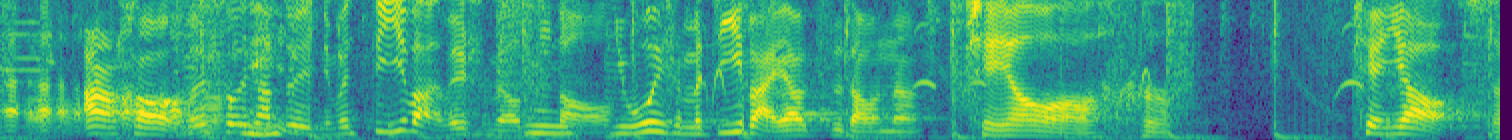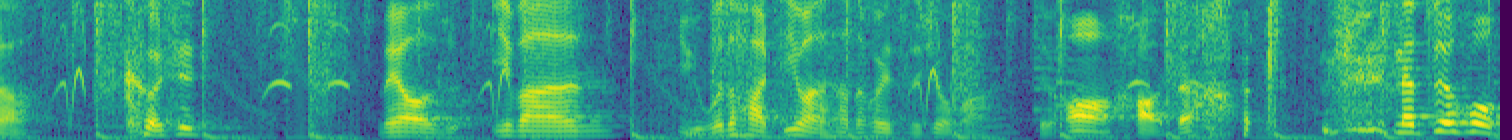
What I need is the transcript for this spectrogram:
哎哎！二号，我们说一下，对你们第一晚为什么要自刀？你为什么第一把要自刀呢？骗药啊，哼，骗药，是啊，可是没有，一般女巫的话第一晚上都会自救嘛，对吧？哦，好的好的。那最后，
